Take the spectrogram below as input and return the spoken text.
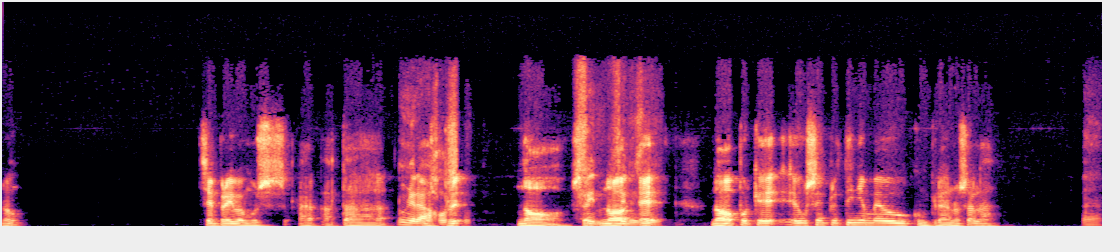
Non? Sempre íbamos a, ata... Non era agosto. Pre... No, se, fin, no, fines eh, no, porque eu sempre tiña meu cumpleanos alá. Ah.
